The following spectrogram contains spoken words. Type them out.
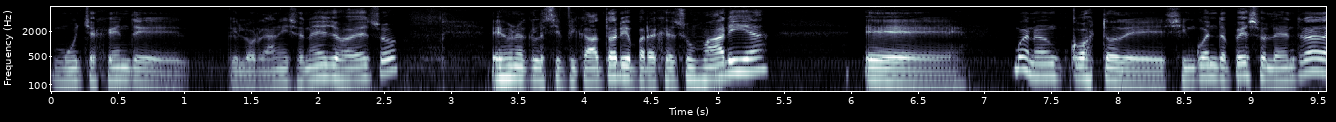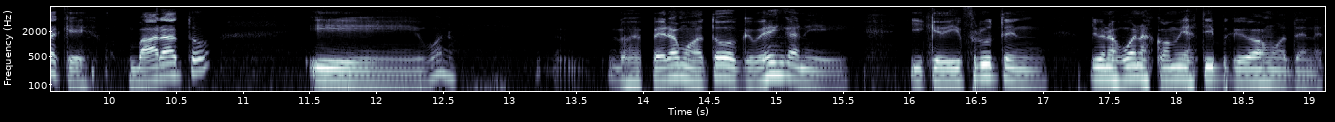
mucha gente que lo organizan ellos a eso. Es una clasificatoria para Jesús María. Eh, bueno, un costo de 50 pesos la entrada, que es barato. Y bueno, los esperamos a todos que vengan y, y que disfruten de unas buenas comidas típicas que vamos a tener.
